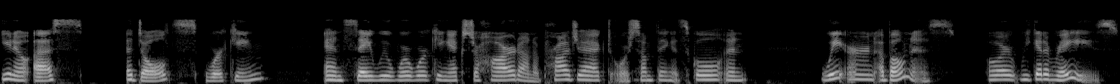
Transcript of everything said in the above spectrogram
you know us adults working and say we were working extra hard on a project or something at school and we earn a bonus or we get a raise.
